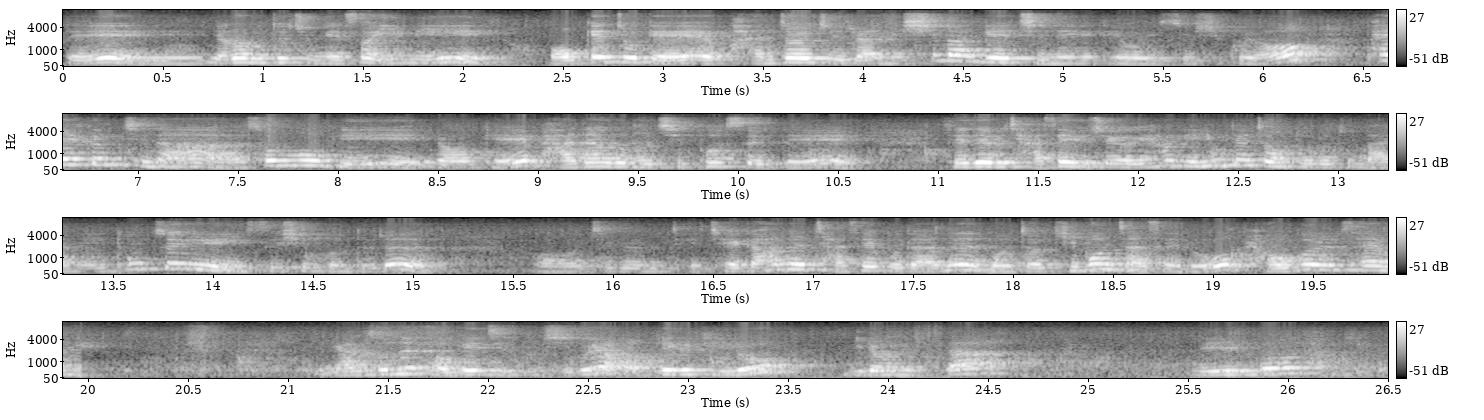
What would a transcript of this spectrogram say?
네, 여러분들 중에서 이미 어깨 쪽에 관절 질환이 심하게 진행이 되어 있으시고요. 팔꿈치나 손목이 이렇게 바닥으로 짚었을 때 제대로 자세 유지하기 힘들 정도로 좀 많이 통증이 있으신 분들은 어, 지금 제가 하는 자세보다는 먼저 기본 자세로 벽을 사용해요. 양손을 벽에 짚으시고요. 어깨를 뒤로 밀어냈다, 밀고 당기고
